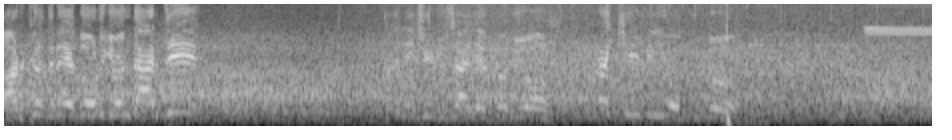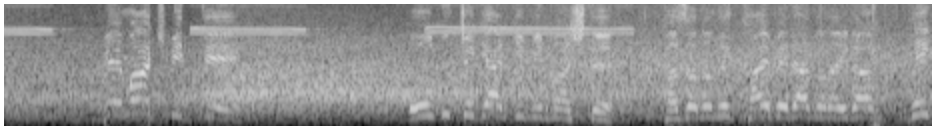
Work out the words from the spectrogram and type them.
Arka direğe doğru gönderdi. Kaleci güzel yakalıyor. Rakibi iyi okudu. Ve maç bitti. Oldukça gergin bir maçtı. Kazananı kaybedenden ayıran tek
